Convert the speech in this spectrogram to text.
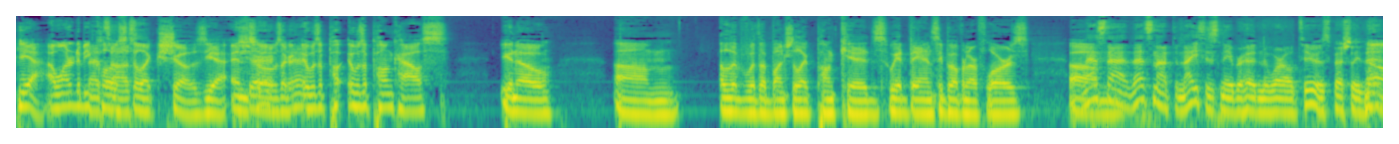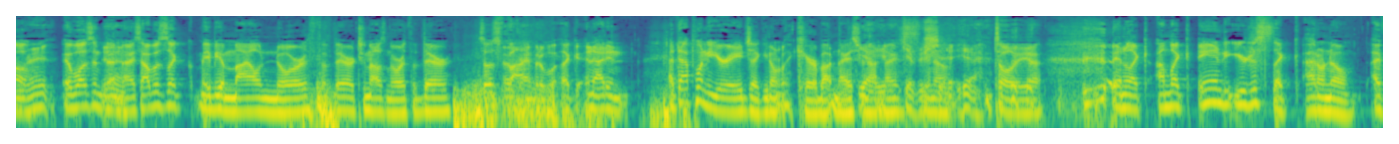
Yeah, I wanted to be That's close to like shows. Yeah, and so it was like yeah. it was a it was a punk house. You know, um, I lived with a bunch of like punk kids. We had bands sleep over on our floors. Um, that's not that's not the nicest neighborhood in the world, too. Especially then, no, right? it wasn't that nice. I was like maybe a mile north of there, two miles north of there, so it was fine. But it, wa- like, and I didn't at that point of your age, like you don't really care about nice or Yeah, not you nice. give a you know, shit, yeah. totally, yeah. and like I'm like, and you're just like I don't know. I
